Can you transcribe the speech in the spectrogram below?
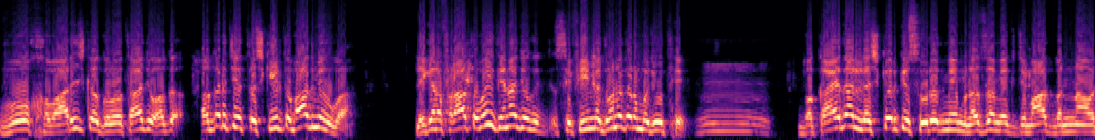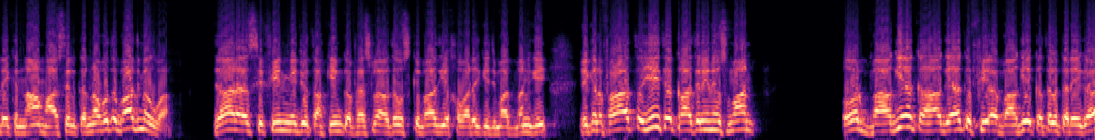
वो खवारिज का ग्रोह था जो अगर अगरचे तश्कील तो बाद में हुआ। लेकिन अफराद तो वही थे ना जो सिफीन में दोनों तरफ़ मौजूद थे। हम्म, बाकायदा लश्कर की सूरत में मुनजम एक जमात बनना और एक नाम हासिल करना वो तो बाद में हुआ। यार सिफीन में जो तहकीम का फैसला होता है उसके बाद ये खवारिज की जमात बन गई। लेकिन अफराद तो यही थे कातिलीन उस्मान। और बागिया कहा गया कि फिया बागिया कत्ल करेगा।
